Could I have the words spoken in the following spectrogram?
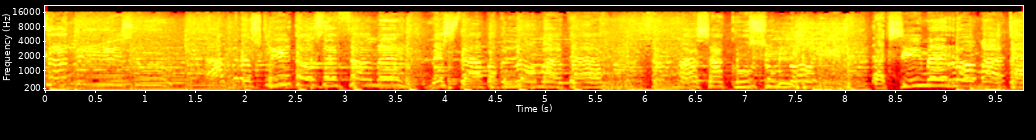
χατήρι σου. Απροσκλήτως δεν θα με μες στα παπλώματα. Θα μας ακούσουν όλοι τα ξημερώματα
